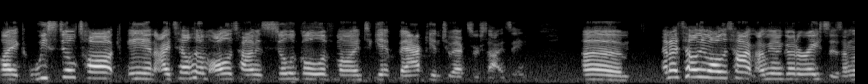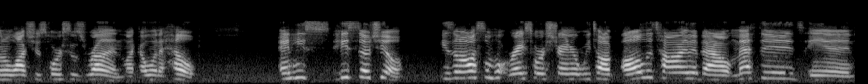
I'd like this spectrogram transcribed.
Like we still talk, and I tell him all the time it's still a goal of mine to get back into exercising. Um, and I tell him all the time, I'm going to go to races. I'm going to watch his horses run. Like I want to help. And he's he's so chill. He's an awesome racehorse trainer. We talk all the time about methods and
